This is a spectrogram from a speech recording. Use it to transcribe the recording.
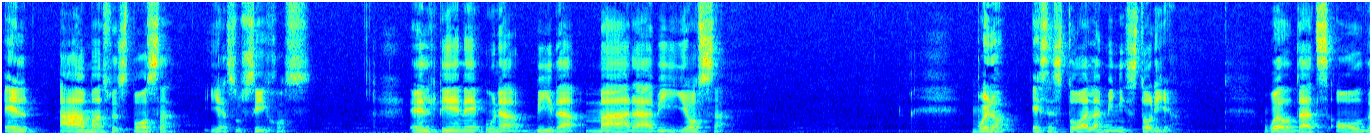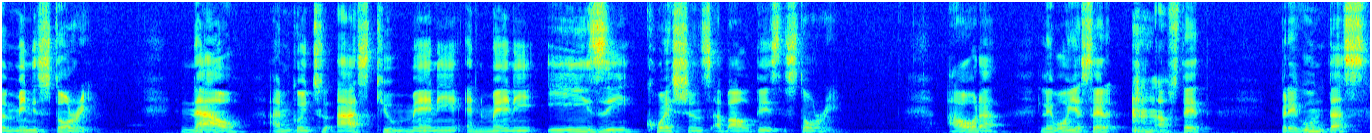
Él ama a su esposa y a sus hijos. Él tiene una vida maravillosa. Bueno, esa es toda la mini historia. Well, that's all the mini story. Now, I'm going to ask you many and many easy questions about this story. Ahora le voy a hacer a usted preguntas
